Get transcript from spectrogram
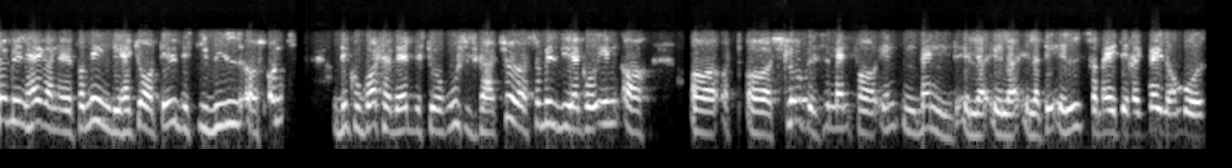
så ville hackerne formentlig have gjort det, hvis de ville os ondt. Og det kunne godt have været, hvis det var russiske aktører, så ville vi have gået ind og, og, og, og slukket simpelthen for enten vandet eller, eller, eller det el, som er i det regionale område.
